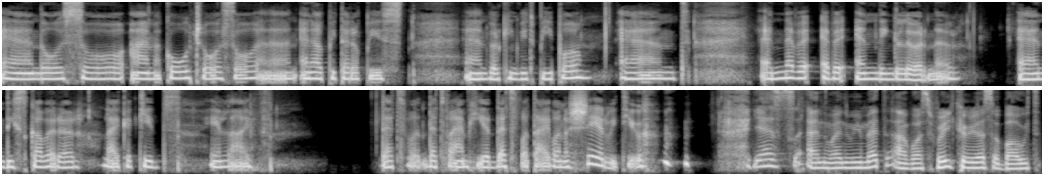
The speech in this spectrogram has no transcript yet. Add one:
And also, I'm a coach, also an NLP therapist, and working with people, and a never ever ending learner and discoverer, like a kid in life that's what that's why I'm here. That's what I want to share with you. yes, and when we met, I was really curious about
